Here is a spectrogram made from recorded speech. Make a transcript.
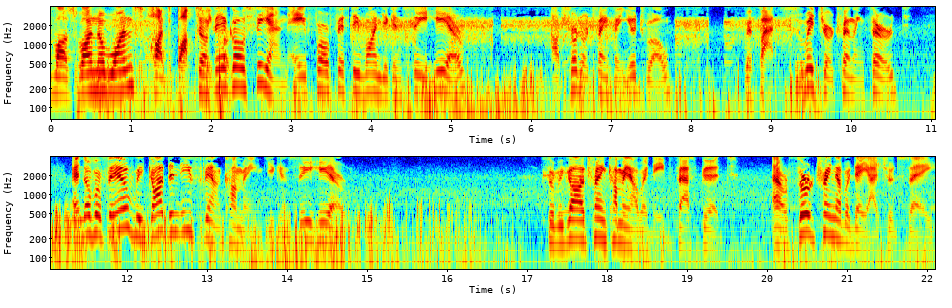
That was 101's hot box So there goes CN A451. You can see here a shorter train than usual, with that switcher trailing third. And over there, we got an eastbound coming. You can see here. So we got a train coming already. That's good. Our third train of the day, I should say.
